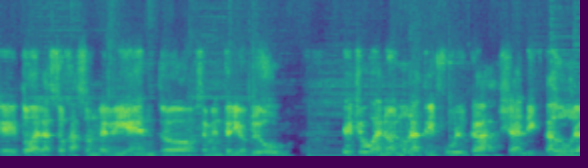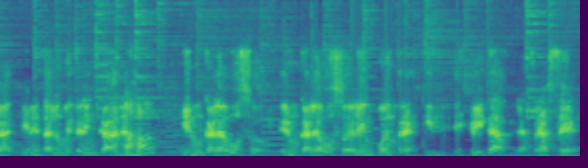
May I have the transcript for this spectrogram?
eh, Todas las hojas son del viento, Cementerio Club. De hecho, bueno, en una trifulca, ya en dictadura, Spinetta lo meten en cana y en un calabozo, en un calabozo él encuentra escrita la frase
